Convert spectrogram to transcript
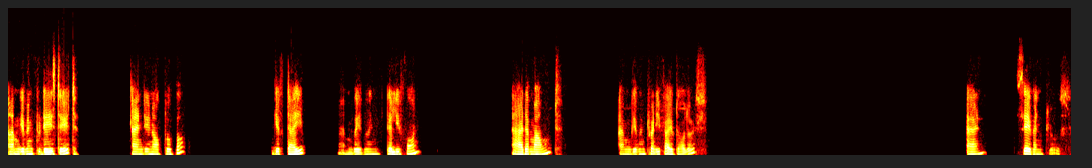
I'm giving today's date and in October. Gift type. I'm giving telephone. Add amount. I'm giving $25. And save and close.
